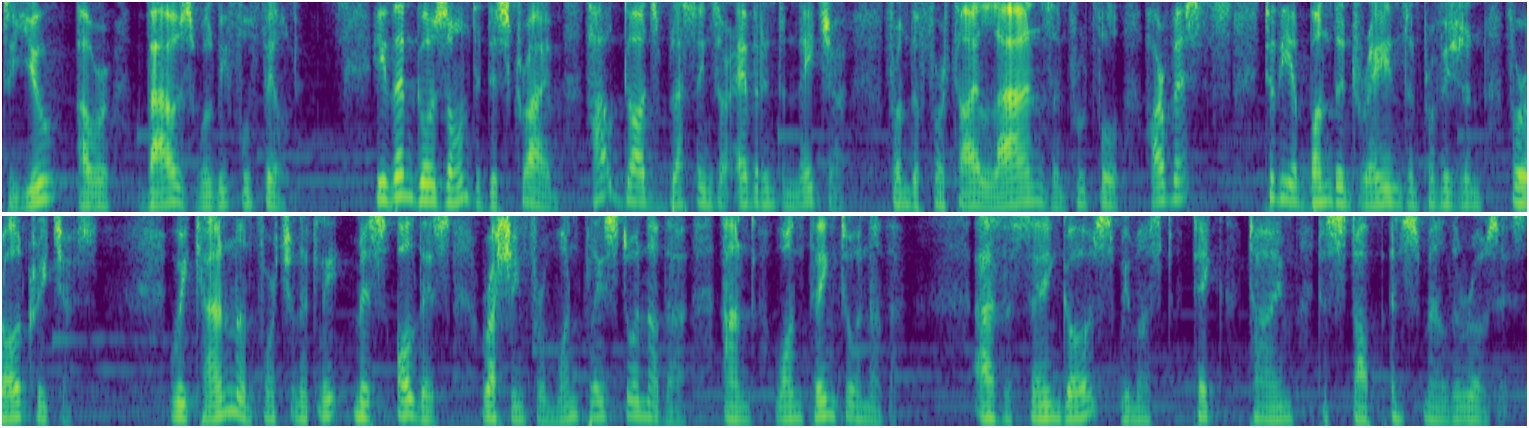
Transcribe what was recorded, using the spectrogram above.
To you, our vows will be fulfilled. He then goes on to describe how God's blessings are evident in nature, from the fertile lands and fruitful harvests to the abundant rains and provision for all creatures. We can, unfortunately, miss all this rushing from one place to another and one thing to another. As the saying goes, we must take time to stop and smell the roses.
